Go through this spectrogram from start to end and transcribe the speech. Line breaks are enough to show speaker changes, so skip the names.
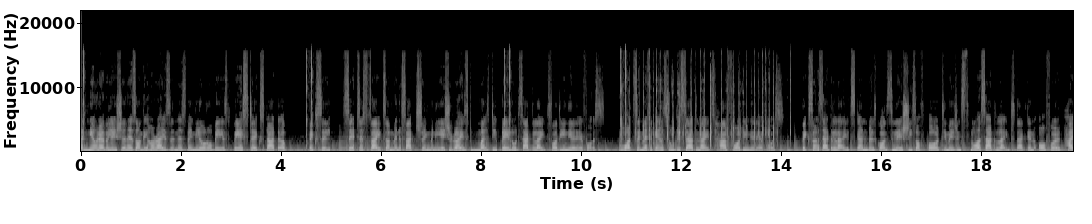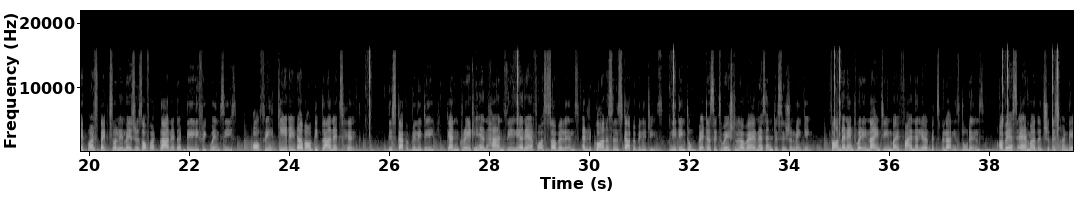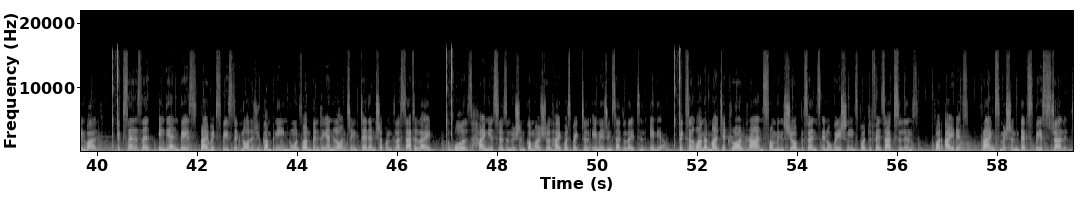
A new revolution is on the horizon as Bengaluru-based space tech startup Pixxel sets its sights on manufacturing miniaturized multi-payload satellites for the Indian Air Force. What significance do these satellites have for the Indian Air Force? Pixxel satellites can build constellations of Earth imaging small satellites that can offer hyperspectral images of our planet at daily frequencies, offering key data about the planet's health. This capability can greatly enhance the Indian Air Force surveillance and reconnaissance capabilities, leading to better situational awareness and decision making. Founded in 2019 by final year BITS Pilani students, Awais Ahmed and Kshitij Khandelwal, Pixxel is an Indian-based private space technology company known for building and launching 10M Shakuntala satellite, the world's highest resolution commercial hyperspectral imaging satellites in India. Pixxel won a multi-crore grant from Ministry of Defense Innovations for Defense Excellence for IDEX Prime's Mission DefSpace Challenge.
